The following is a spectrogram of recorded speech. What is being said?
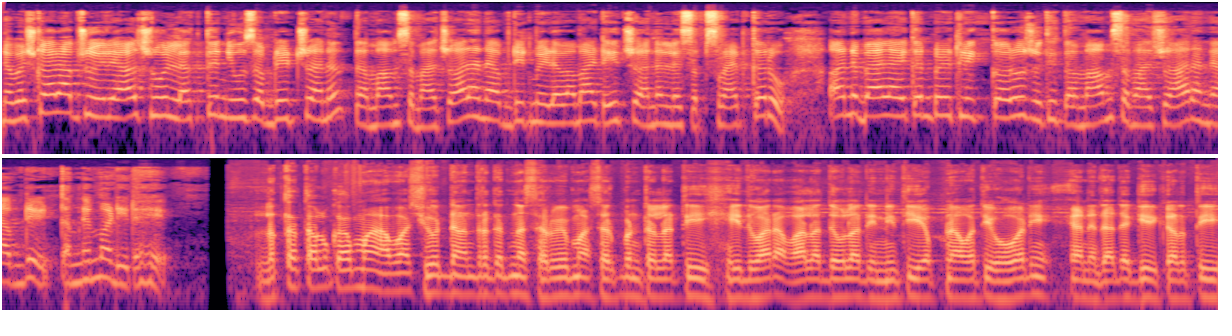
નમસ્કાર, આપ જોઈ રહ્યા છો લખત ન્યૂઝ અપડેટ ચેનલ. તમામ સમાચાર અને અપડેટ મેળવવા માટે ચેનલને સબસ્ક્રાઇબ કરો અને બેલ આઇકન પર ક્લિક કરો જેથી તમામ સમાચાર અને અપડેટ તમને મળી રહે. લખતર તાલુકામાં આવાસ યોજના અંતર્ગતના સર્વેમાં સરપંચ તલાટી દ્વારા વાલા દવલાની નીતિ અપનાવતી હોવાની અને દાદાગીરી કરતી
